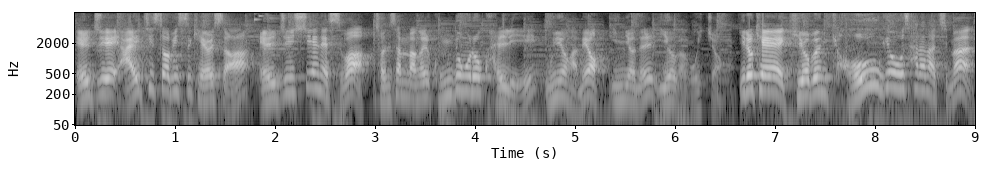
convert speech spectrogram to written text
LG의 IT 서비스 계열사 LG CNS와 전산망을 공동으로 관리, 운영하며 인연을 이어가고 있죠. 이렇게 기업은 겨우겨우 살아났지만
